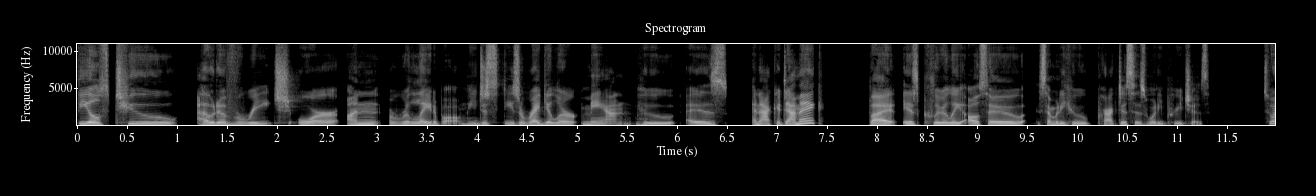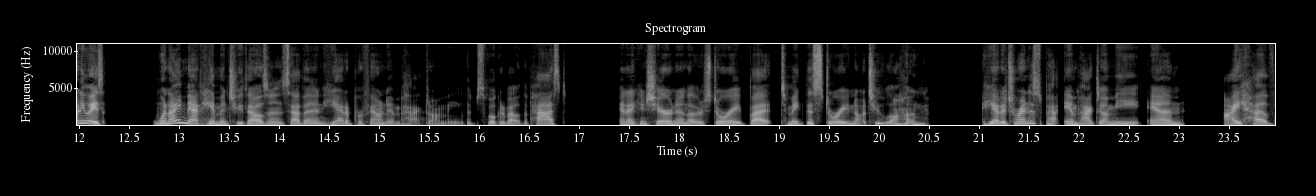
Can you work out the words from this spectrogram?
feels too out of reach or unrelatable. He just, he's a regular man who is an academic, but is clearly also somebody who practices what he preaches. So, anyways, when I met him in 2007, he had a profound impact on me. I've spoken about the past, and I can share in another story, but to make this story not too long, he had a tremendous impact on me. And I have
